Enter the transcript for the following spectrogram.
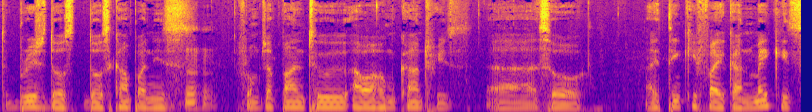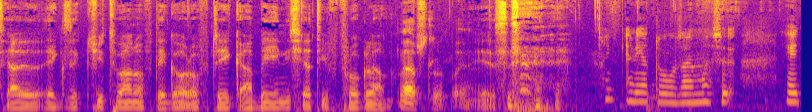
to bridge those those companies hmm from Japan to our home countries. Uh, so I think if I can make it, I'll execute one of the goal of Jake Abe initiative program. Absolutely. Yes. はい、ありがとうございます。えっ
